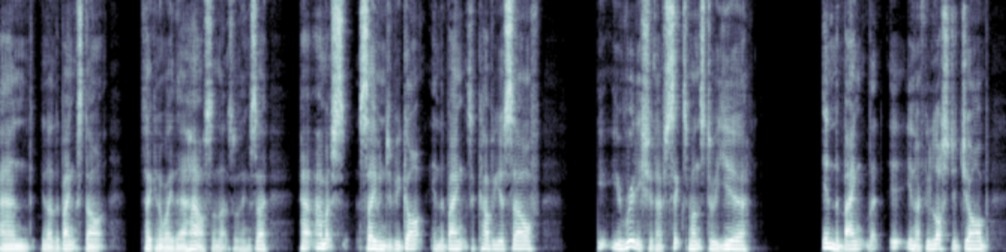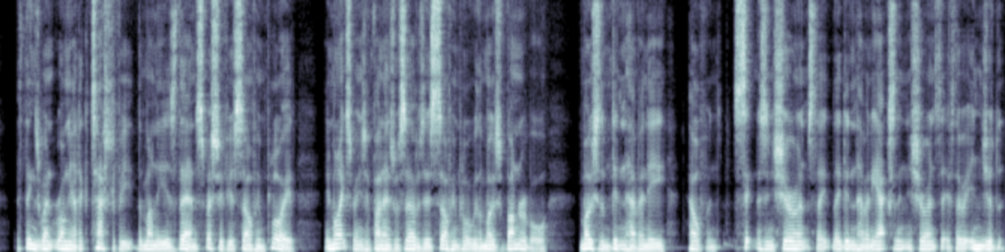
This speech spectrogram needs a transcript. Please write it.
and you know the banks start taking away their house and that sort of thing. So how, how much savings have you got in the bank to cover yourself? You, you really should have six months to a year in the bank that you know if you lost your job if things went wrong you had a catastrophe the money is there and especially if you're self-employed. In my experience in financial services self-employed were the most vulnerable. Most of them didn't have any health and sickness insurance. They, they didn't have any accident insurance. That if they were injured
